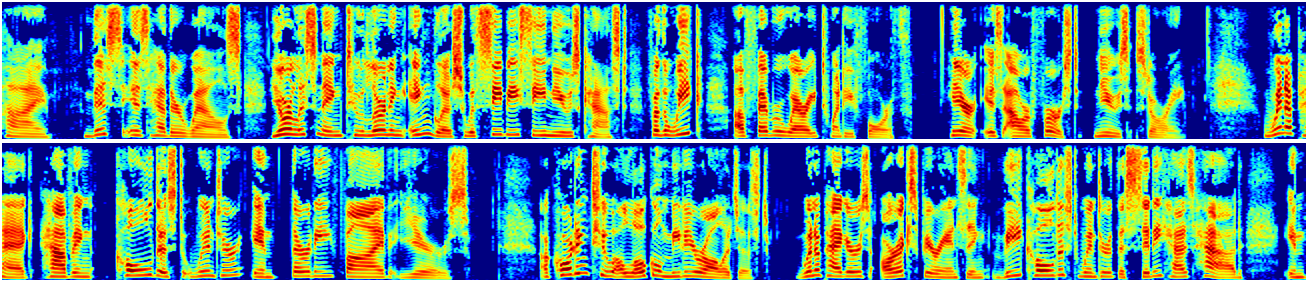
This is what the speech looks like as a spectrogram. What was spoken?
Hi, this is Heather Wells. You're listening to Learning English with CBC Newscast for the week of February 24th. Here is our first news story Winnipeg having coldest winter in 35 years. According to a local meteorologist, Winnipeggers are experiencing the coldest winter the city has had in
